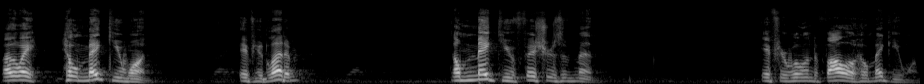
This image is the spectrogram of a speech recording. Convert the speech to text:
By the way, he'll make you one if you'd let him. He'll make you fishers of men. If you're willing to follow, he'll make you one.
